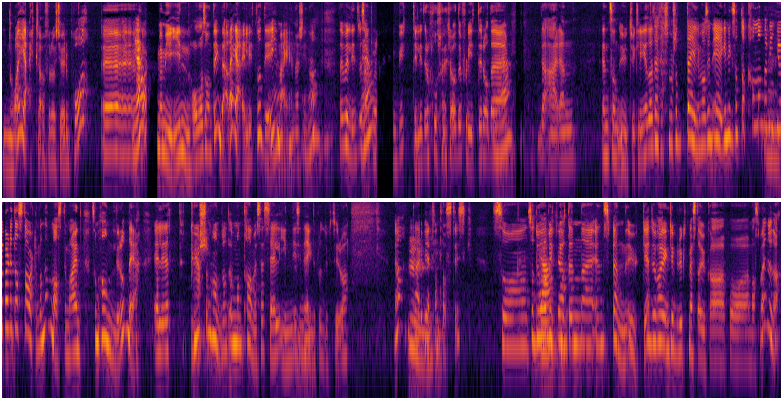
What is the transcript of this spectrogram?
Nå er jeg klar for å kjøre på. Eh, yeah. hardt, Med mye innhold og sånne ting. Der er jeg litt nå. Det gir meg energi nå. Det er veldig interessant yeah. hvordan man bytter litt roller, og det flyter, og det, yeah. det er en, en sånn utvikling det. Det er det som er så deilig med å ha sin egen. ikke sant? Da kan man bare Mm. gjøre det. Da starter man en mastermind som handler om det. Eller et kurs som handler om det. Og man tar med seg selv inn i sine egne produkter. og ja, det er jo helt Mm. fantastisk. Så, så du har Ja. virkelig hatt en, en spennende uke. Du har egentlig brukt mest av uka på Mastermind, du da?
